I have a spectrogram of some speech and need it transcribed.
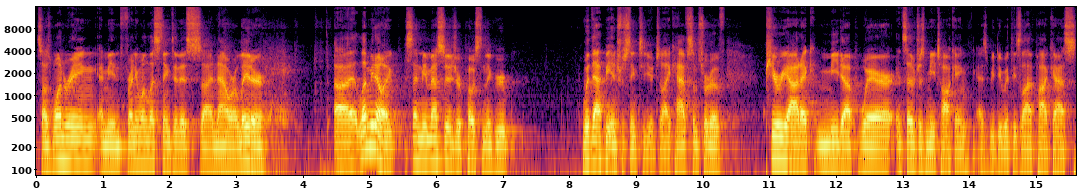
So I was wondering, I mean, for anyone listening to this uh, now or later, uh, let me know. Like, send me a message or post in the group. Would that be interesting to you to like have some sort of periodic meetup where instead of just me talking as we do with these live podcasts,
